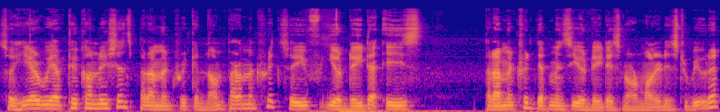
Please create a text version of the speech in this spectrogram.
So here we have two conditions parametric and non-parametric. So if your data is parametric that means your data is normally distributed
